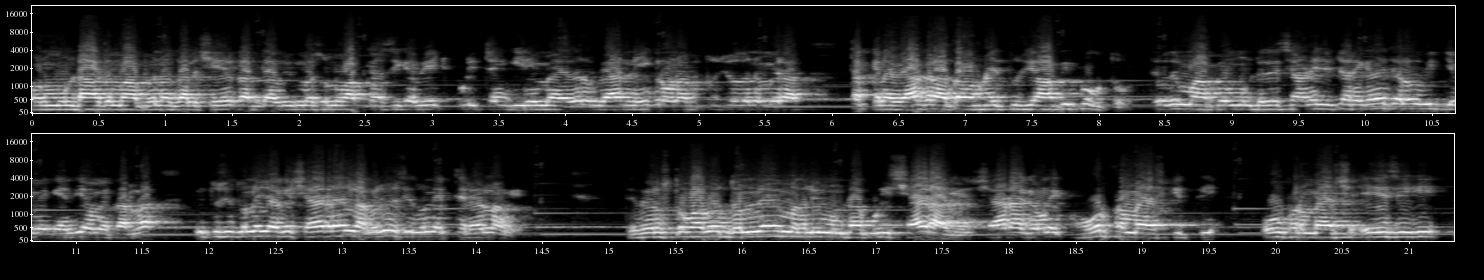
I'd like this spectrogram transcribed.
ਹੁਣ ਮੁੰਡਾ ਆਪਦੇ ਮਾਪਿਆਂ ਨਾਲ ਗੱਲ ਸ਼ੇਅਰ ਕਰਦਾ ਵੀ ਮੈਂ ਤੁਹਾਨੂੰ ਆਖਿਆ ਸੀਗਾ ਵੀ ਇਹ ਕੁੜੀ ਚੰਗੀ ਨਹੀਂ ਮੈਂ ਇਹਦਾ ਵਿਆਹ ਨਹੀਂ ਕਰਾਉਣਾ, ਵੀ ਤੁਸੀਂ ਉਹਦੇ ਨਾਲ ਮੇਰਾ ਧੱਕੇ ਨਾਲ ਵਿਆਹ ਕਰਾਤਾ, ਹੁਣ ਤੁਸੀਂ ਆਪ ਹੀ ਭੁਗਤੋ। ਤੇ ਉਹਦੇ ਮਾਪਿਓ ਮੁੰਡੇ ਦੇ ਸਿਆਣੇ ਜਿਹੇ ਵਿਚਾਰੇ ਕਹਿੰਦੇ, ਚਲੋ ਵੀ ਜਿਵੇਂ ਕਹਿੰਦੀ ਉਵੇਂ ਕਰ ਲਾ, ਵੀ ਤੁਸੀਂ ਦੋਨੇ ਜਾ ਕੇ ਸ਼ਹਿਰ ਰਹਿਣ ਲੱਗ ਜਾਓ, ਅਸੀਂ ਦੋਨੇ ਇੱਥੇ ਰਹਿ ਲਾਂਗੇ। ਤੇ ਫਿਰ ਉਸ ਤੋਂ ਬਾਅਦ ਉਹ ਦੋਨੇ, ਮਤਲਬ ਮੁੰਡਾ ਕੁੜੀ ਸ਼ਹਿਰ ਆ ਗਏ ਸ਼ਹਿਰ ਆ ਕੇ ਉਹਨੇ ਇੱਕ ਹੋਰ ਫਰਮਾਇਸ਼ ਕੀਤੀ। ਉਹ ਫਰਮਾਇਸ਼ ਇਹ ਸੀਗੀ,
